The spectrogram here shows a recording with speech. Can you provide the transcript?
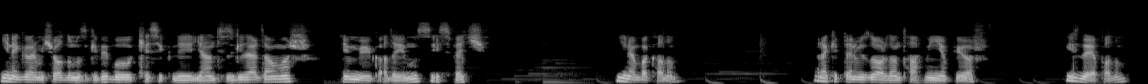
Yine görmüş olduğumuz gibi bu kesikli yan çizgilerden var. En büyük adayımız İsveç. Yine bakalım. Rakiplerimiz oradan tahmin yapıyor. Biz de yapalım.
